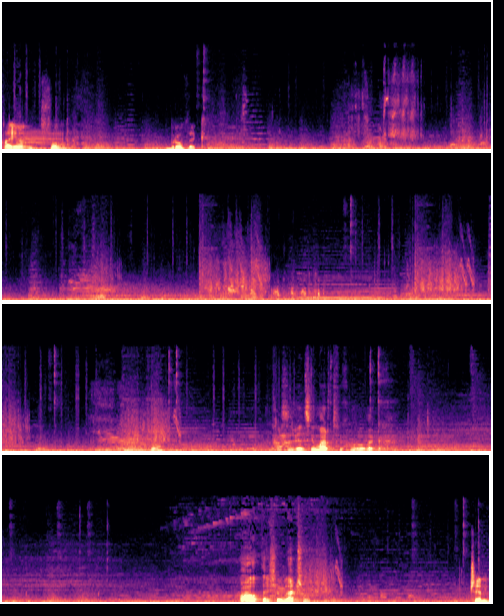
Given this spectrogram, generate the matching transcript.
Paja... Fu. Mrówek. Mhm. Jest więcej martwych mrówek. O, ten się uleczył. Czym?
